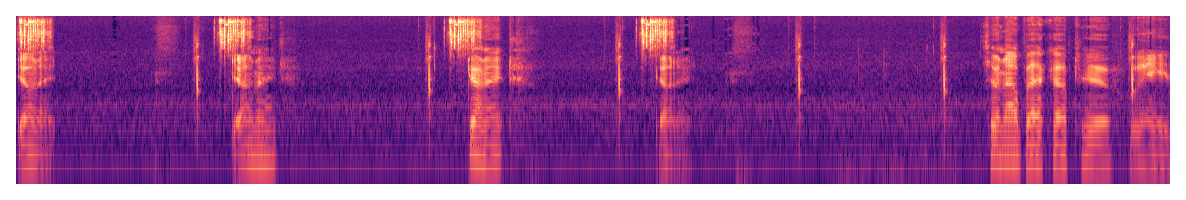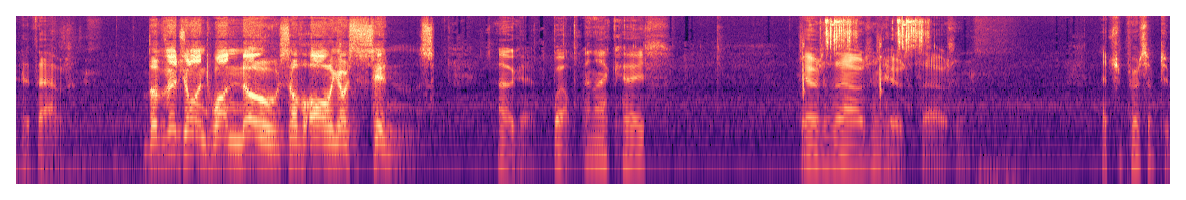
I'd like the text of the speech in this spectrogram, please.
Donate. Donate. Donate. Donate. So now back up to, we need a thousand. The Vigilant One knows of all your sins. Okay, well, in that case, here's a thousand, here's a thousand. That should put us up to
